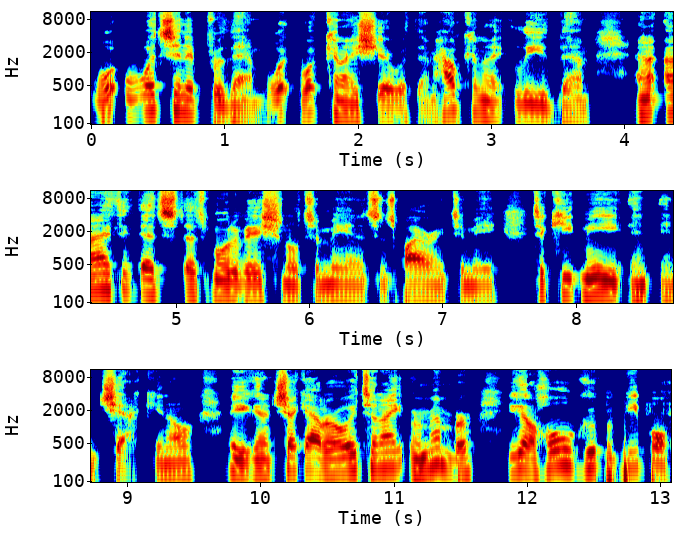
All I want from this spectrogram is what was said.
what, what's in it for them what what can i share with them how can i lead them and, and, i think that's that's motivational to me and it's inspiring to me to keep me in, in check you know? Hey, you're going to check out early tonight? Remember you got a whole group of people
